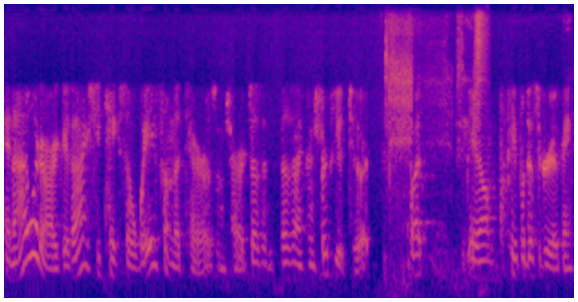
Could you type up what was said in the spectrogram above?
And I would argue that actually takes away from the terrorism charge, doesn't doesn't contribute to it. But you know, people disagree with me.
